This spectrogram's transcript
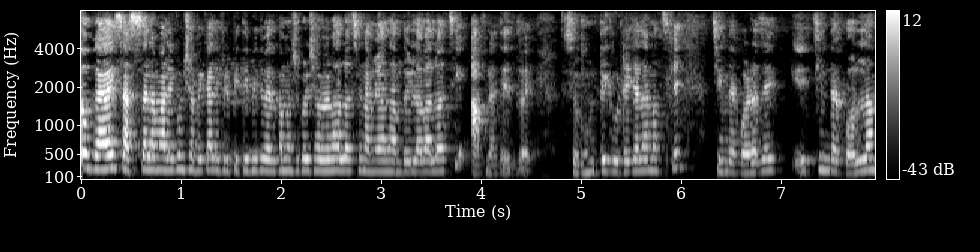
হ্যালো গাইস আসসালামু আলাইকুম সবাই কালিফির পৃথিবীতে ওয়েলকাম আশা করি সবাই ভালো আছেন। আমি আলহামদুলিল্লাহ ভালো আছি। আপনাদের দোয়ায় সো ঘুম থেকে উঠে গেলাম আজকে। চিন্তা করা যায়, চিন্তা করলাম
